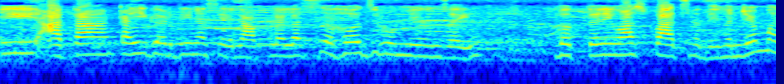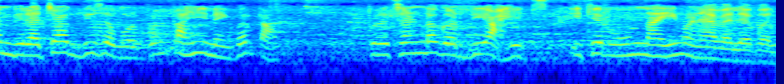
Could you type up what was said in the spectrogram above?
की आता काही गर्दी नसेल आपल्याला सहज रूम मिळून जाईल. भक्तनिवास पाचमध्ये म्हणजे मंदिराच्या अगदी जवळ पण काही नाही बरं का. प्रचंड गर्दी आहेच. इथे रूम नाही म्हणे अवेलेबल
